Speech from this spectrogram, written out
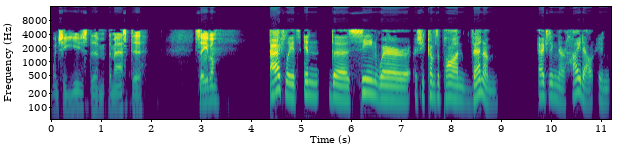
When she used the the mask to save him. Actually, it's in the scene where she comes upon Venom exiting their hideout in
